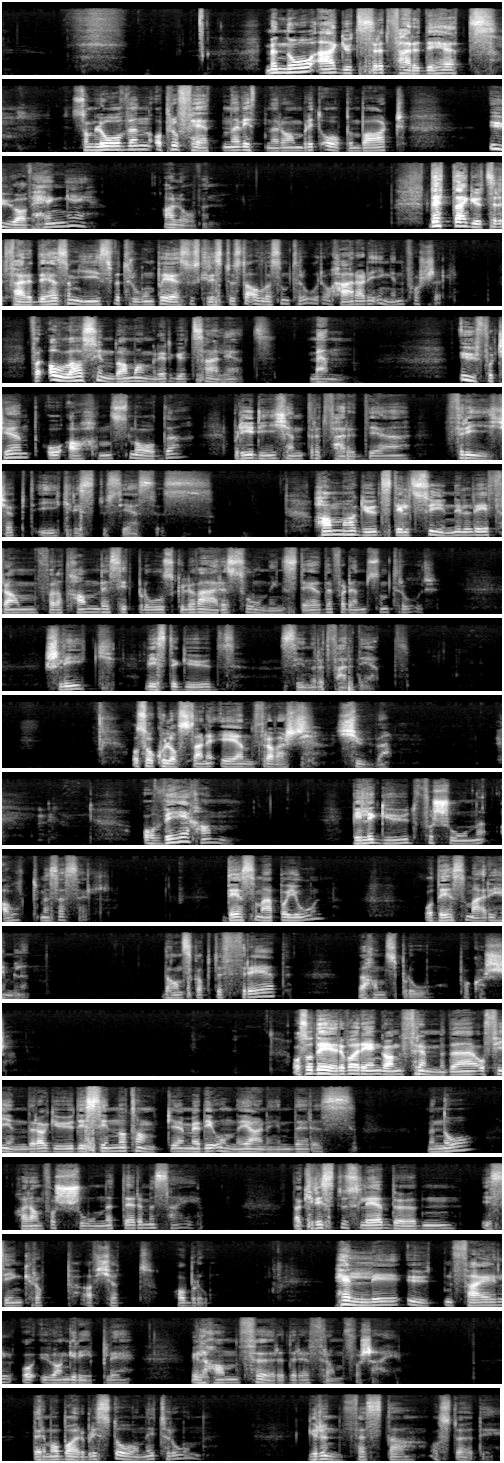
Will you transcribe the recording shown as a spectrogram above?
Men nå er Guds rettferdighet som loven og profetene vitner om, blitt åpenbart uavhengig av loven. Dette er Guds rettferdighet som gis ved troen på Jesus Kristus til alle som tror. Og her er det ingen forskjell. For alle har synda og mangler Guds herlighet. Men ufortjent og av Hans nåde blir de kjent rettferdige, frikjøpt i Kristus Jesus. Ham har Gud stilt synlig fram for at han ved sitt blod skulle være soningsstedet for dem som tror. Slik viste Gud sin rettferdighet. Og så Kolosserne 1 fra vers 20. Og ved ham ville Gud forsone alt med seg selv. Det som er på jorden, og det som er i himmelen. Da han skapte fred ved hans blod på korset. Også dere var en gang fremmede og fiender av Gud i sinn og tanke med de onde gjerningene deres. Men nå har han forsonet dere med seg, da Kristus led døden i sin kropp av kjøtt og blod. Hellig, uten feil og uangripelig vil han føre dere fram for seg. Dere må bare bli stående i troen grunnfesta og stødig,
